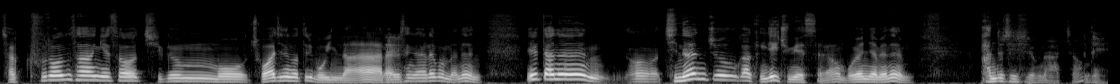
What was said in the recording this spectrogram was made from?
자 그런 상황에서 지금 뭐 좋아지는 것들이 뭐 있나라는 네. 생각을 해보면은 일단은 어, 지난주가 굉장히 중요했어요. 뭐였냐면은 반도체 실적 나왔죠. 네.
